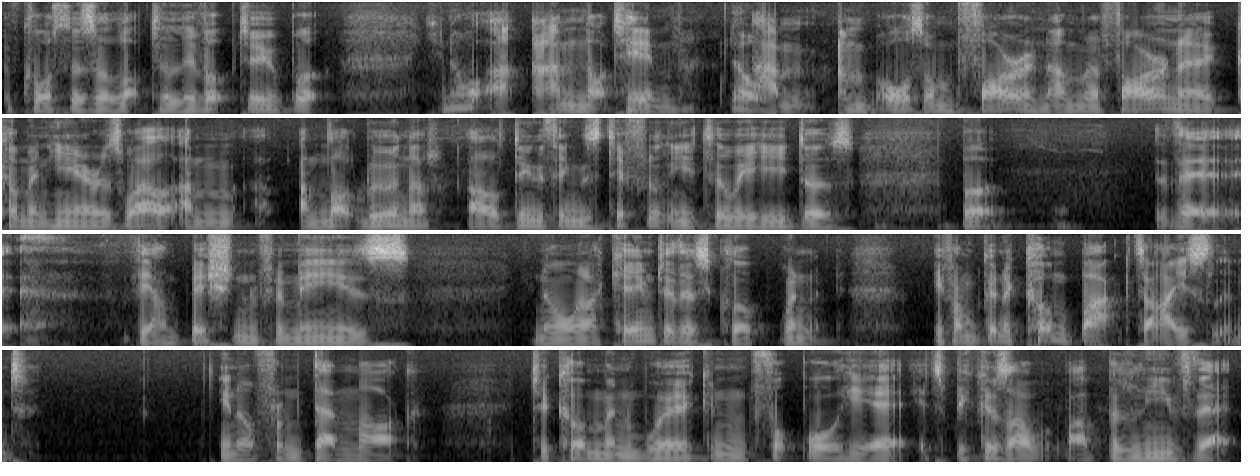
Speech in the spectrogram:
of course, there's a lot to live up to. But you know, I, I'm not him. No. I'm I'm also I'm foreign. I'm a foreigner coming here as well. I'm I'm not Runar. I'll do things differently to the way he does. But the the ambition for me is, you know, when I came to this club, when if I'm going to come back to Iceland, you know, from Denmark to come and work in football here, it's because I, I believe that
